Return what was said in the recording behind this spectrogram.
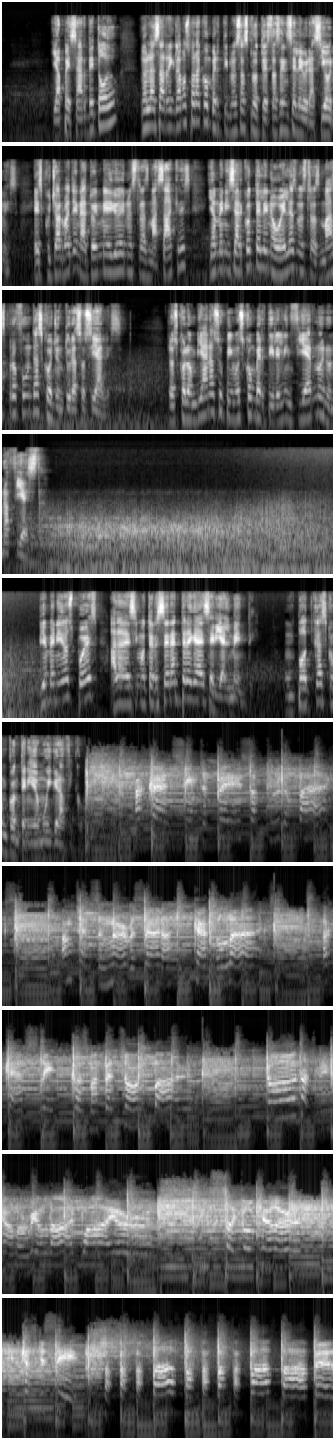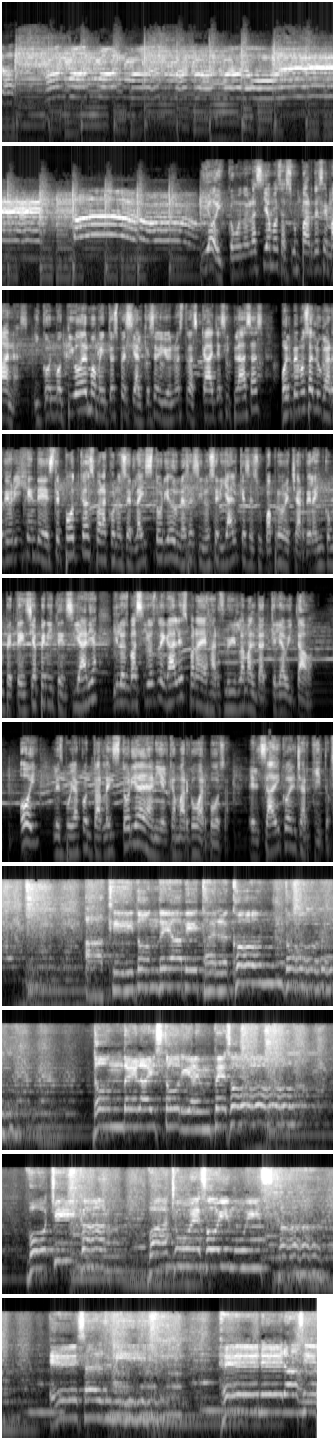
Y a pesar de todo, nos las arreglamos para convertir nuestras protestas en celebraciones, escuchar vallenato en medio de nuestras masacres y amenizar con telenovelas nuestras más profundas coyunturas sociales. Los colombianos supimos convertir el infierno en una fiesta. Bienvenidos pues a la decimotercera entrega de Serialmente, un podcast con contenido muy gráfico. Hoy, como no lo hacíamos hace un par de semanas, y con motivo del momento especial que se vivió en nuestras calles y plazas, volvemos al lugar de origen de este podcast para conocer la historia de un asesino serial que se supo aprovechar de la incompetencia penitenciaria y los vacíos legales para dejar fluir la maldad que le habitaba. Hoy les voy a contar la historia de Daniel Camargo Barbosa, el sádico del charquito. Aquí donde habita el cóndor, donde la historia empezó. Bochica, bachueso y muisca, esa es mi generación.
